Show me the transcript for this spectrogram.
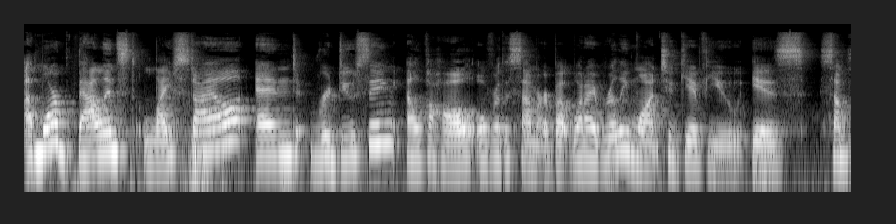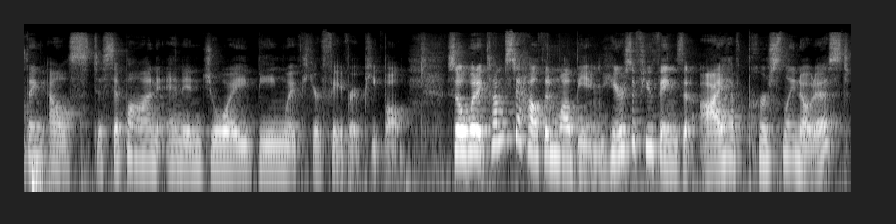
a more balanced lifestyle and reducing alcohol over the summer. But what I really want to give you is something else to sip on and enjoy being with your favorite people. So, when it comes to health and well being, here's a few things that I have personally noticed.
